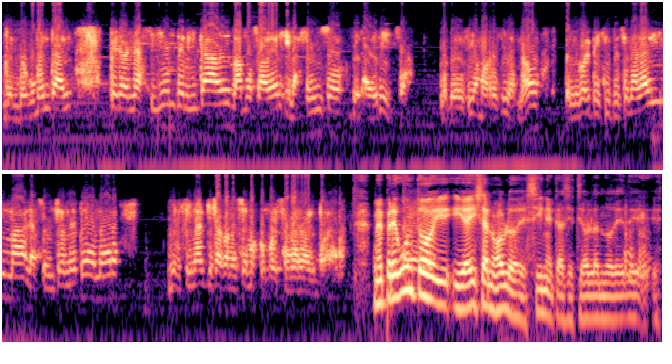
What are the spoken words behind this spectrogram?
del documental, pero en la siguiente mitad vamos a ver el ascenso de la derecha, lo que decíamos recién, ¿no? El golpe institucional a Dilma, la asunción de Temer, y el final que ya conocemos como el Senado del Poder. Me pregunto, y, ahí ya no hablo de cine, casi estoy hablando de,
